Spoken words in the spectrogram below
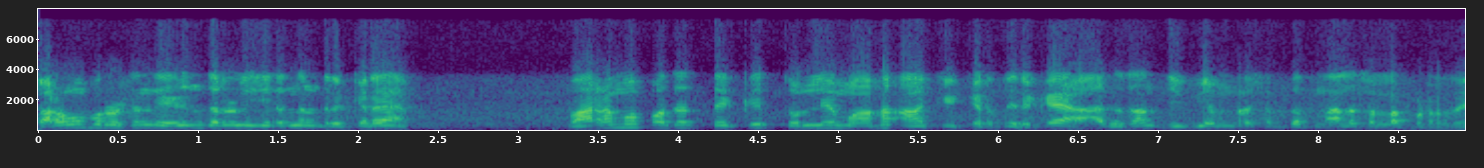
பரமபுருஷன் எழுந்தருள் இருந்துருக்கிற பரமபதத்துக்கு துல்லியமாக ஆக்கிக்கிறது இருக்க அதுதான் திவ்யம்ன்ற சப்தத்தினால சொல்லப்படுறது.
